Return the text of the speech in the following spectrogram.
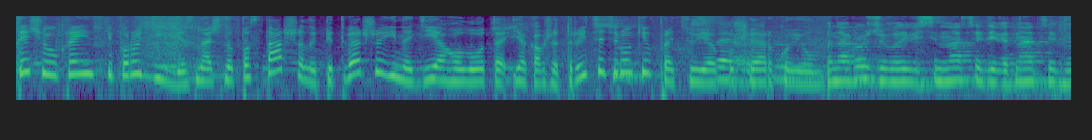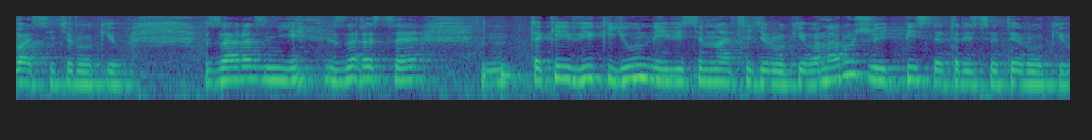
Те, що українські породіллі значно постаршили, підтверджує і Надія Голота, яка вже 30 років працює акушеркою. Народжували 18, 19, 20 років. Зараз ні. Зараз це такий вік юний 18 років, а народжують після 30 років.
